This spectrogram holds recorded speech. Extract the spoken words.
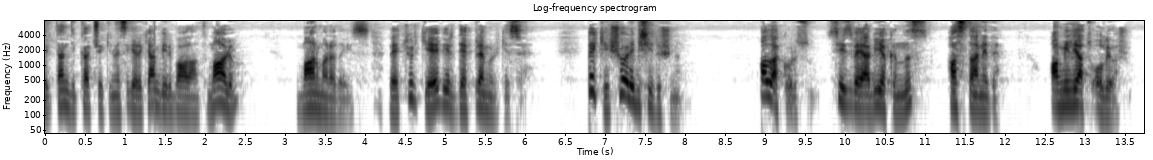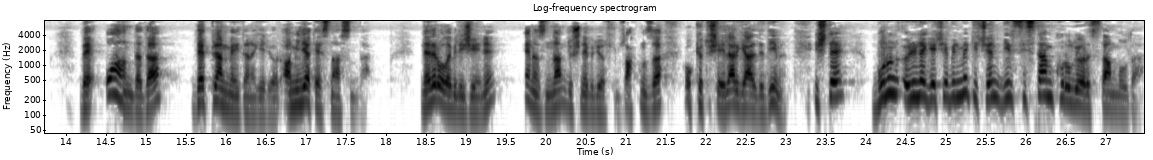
gerçekten dikkat çekilmesi gereken bir bağlantı. Malum Marmara'dayız ve Türkiye bir deprem ülkesi. Peki şöyle bir şey düşünün. Allah korusun siz veya bir yakınınız hastanede ameliyat oluyor ve o anda da deprem meydana geliyor ameliyat esnasında. Neler olabileceğini en azından düşünebiliyorsunuz. Aklınıza o kötü şeyler geldi değil mi? İşte bunun önüne geçebilmek için bir sistem kuruluyor İstanbul'da.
